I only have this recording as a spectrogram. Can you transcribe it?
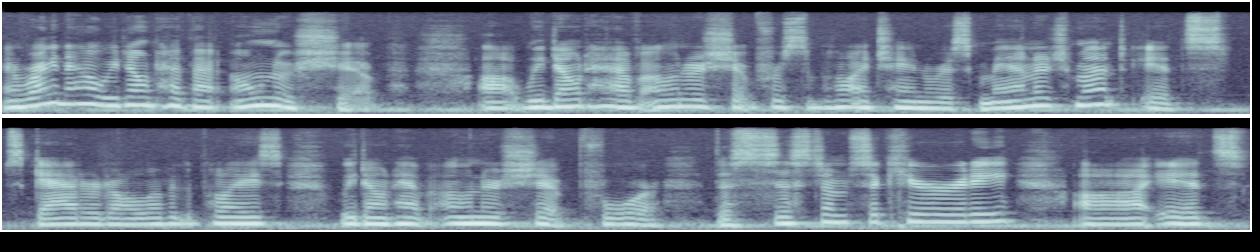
and right now we don't have that ownership uh, we don't have ownership for supply chain risk management. It's scattered all over the place. We don't have ownership for the system security. Uh, it's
